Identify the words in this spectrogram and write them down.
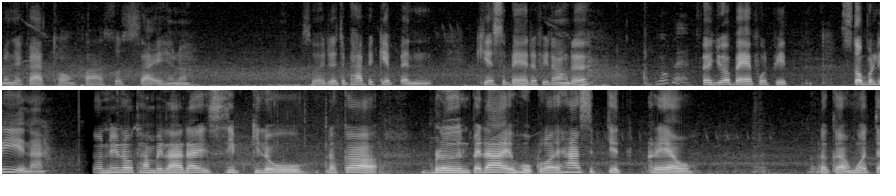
บรรยากาศท้องฟ้าสดใสเห็นไหมสวยเดี๋ยวจะพาไปเก็บเป็นเคียสแบร์เด้อพี่น้องเด้อยกแหละเออยัวแบร์พูดผิดสตรอเบอรี่นะ ตอนนี้เราทำเวลาได้ 10 กิโล แล้วก็เบิร์นไปได้ 657 แคลแล้วก็หัวใจ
